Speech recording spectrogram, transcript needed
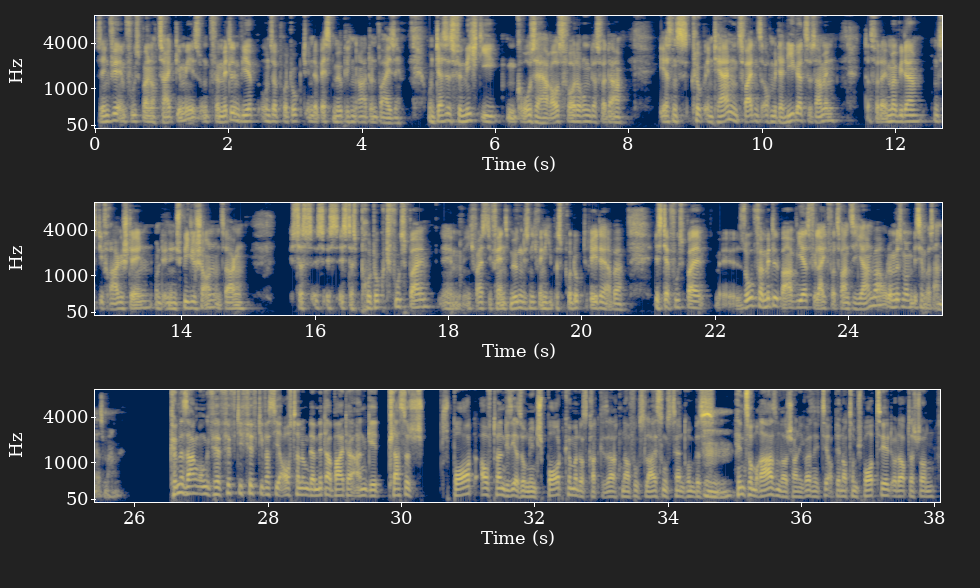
sind wir im Fußball noch zeitgemäß und vermitteln wir unser Produkt in der bestmöglichen Art und Weise. Und das ist für mich die große Herausforderung, dass wir da erstens Club intern und zweitens auch mit der Liga zusammen, dass wir da immer wieder uns die Frage stellen und in den Spiegel schauen und sagen, ist das, ist, ist, ist das Produkt Fußball? Ähm, ich weiß, die Fans mögen das nicht, wenn ich über das Produkt rede, aber ist der Fußball äh, so vermittelbar, wie er es vielleicht vor 20 Jahren war, oder müssen wir ein bisschen was anders machen? Können wir sagen, ungefähr 50-50, was die Aufteilung der Mitarbeiter angeht, klassisch Sportaufteilung, die sich also um den Sport kümmern. Du hast gerade gesagt, Nachwuchsleistungszentrum bis mhm. hin zum Rasen wahrscheinlich. Ich weiß nicht, ob der noch zum Sport zählt oder ob das schon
